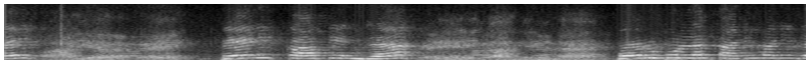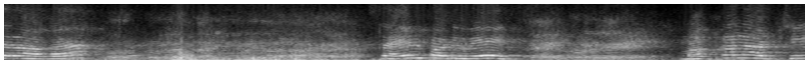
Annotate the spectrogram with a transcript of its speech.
ஆகியவற்றை பேணிக் காக்கின்ற பொறுப்புள்ள தனிமனிதராக செயல்படுவேன். மக்களாட்சி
